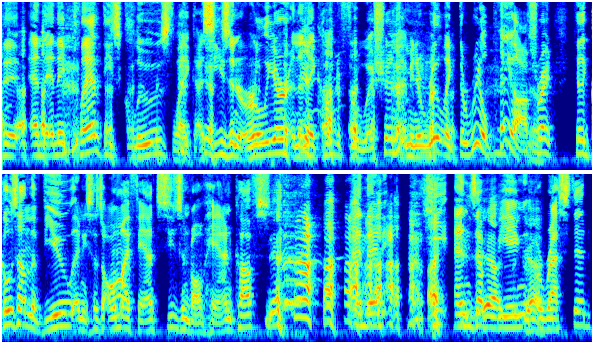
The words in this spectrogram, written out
the- and, and they plant these clues like a season earlier, and then they come to fruition. I mean, it really like the real payoffs, right? He like goes on the View and he says all my fantasies involve handcuffs, and then he ends up Yeah, being yeah. arrested.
